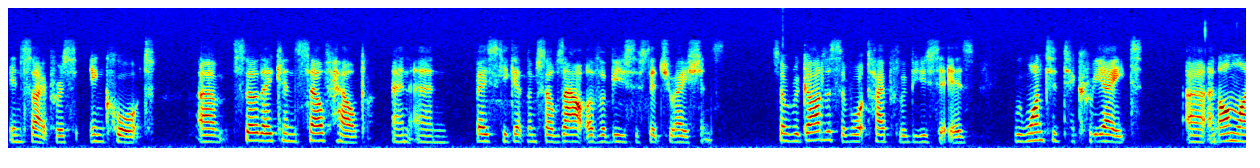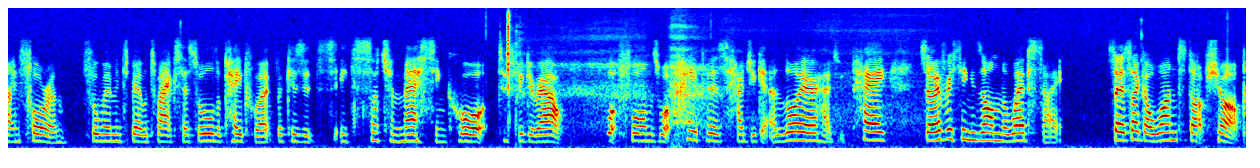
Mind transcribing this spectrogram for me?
in Cyprus in court, um, so they can self-help and and basically get themselves out of abusive situations. So, regardless of what type of abuse it is, we wanted to create uh, an online forum for women to be able to access all the paperwork because it's it's such a mess in court to figure out what forms, what papers, how do you get a lawyer, how do you pay. So everything is on the website. So it's like a one-stop shop.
